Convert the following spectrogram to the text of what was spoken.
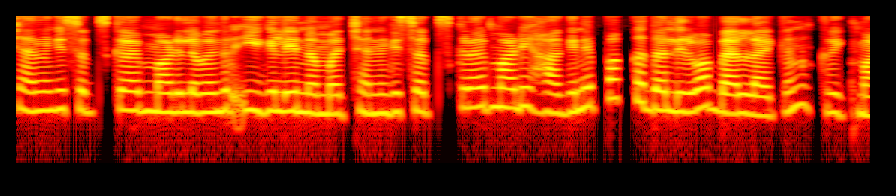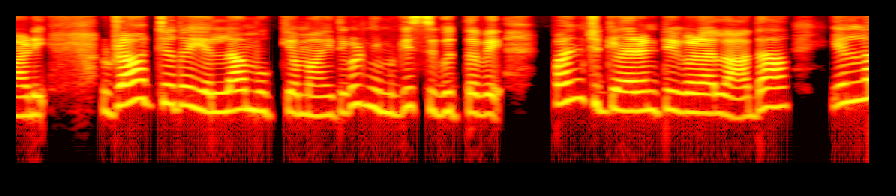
ಚಾನಲ್ಗೆ ಸಬ್ಸ್ಕ್ರೈಬ್ ಮಾಡಿಲ್ಲವೆಂದ್ರೆ ಈಗಲೇ ನಮ್ಮ ಚಾನಲ್ಗೆ ಸಬ್ಸ್ಕ್ರೈಬ್ ಮಾಡಿ ಹಾಗೆಯೇ ಪಕ್ಕದಲ್ಲಿರುವ ಬೆಲ್ ಐಕನ್ ಕ್ಲಿಕ್ ಮಾಡಿ. ರಾಜ್ಯದ ಎಲ್ಲ ಮುಖ್ಯ ಮಾಹಿತಿಗಳು ನಿಮಗೆ ಸಿಗುತ್ತವೆ. ಪಂಚ್ ಗ್ಯಾರಂಟಿಗಳಲ್ಲಾದ ಎಲ್ಲ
